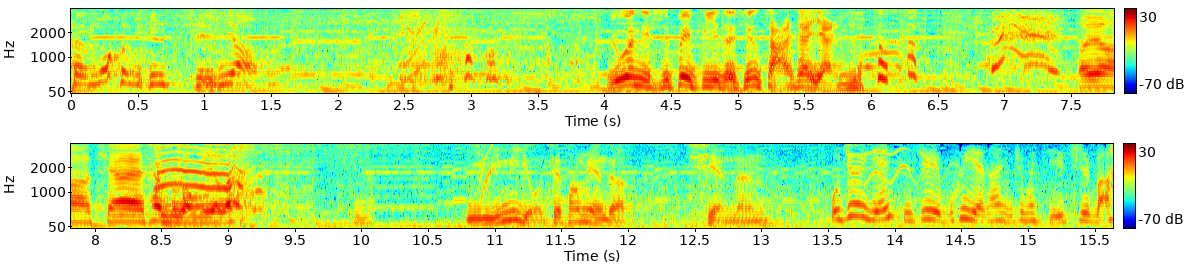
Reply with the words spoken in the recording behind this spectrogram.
很莫名其妙。如果你是被逼的，请眨一下眼睛。哎呀，天爱太不容易了。你明明有这方面的潜能。我觉得演喜剧也不会演到你这么极致吧？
